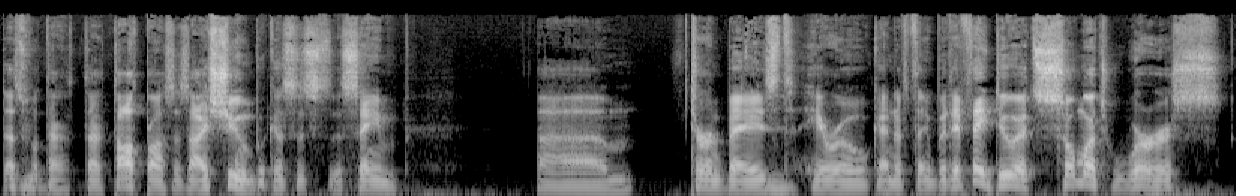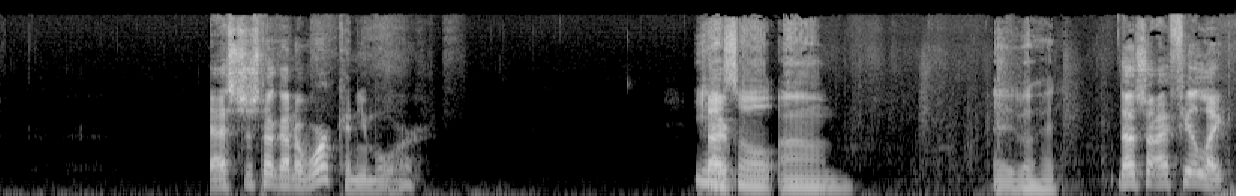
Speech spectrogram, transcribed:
That's what their their thought process, I assume, because it's the same um, turn-based hero kind of thing. But if they do it so much worse, that's just not gonna work anymore. Yeah. I- So, um, go ahead. No, so I feel like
